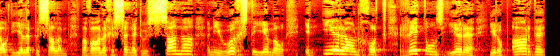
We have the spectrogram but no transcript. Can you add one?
dalk die hele psalm maar waar hulle gesing het Hosanna in die hoogste hemel en ere aan God. Red ons Here hier op aarde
